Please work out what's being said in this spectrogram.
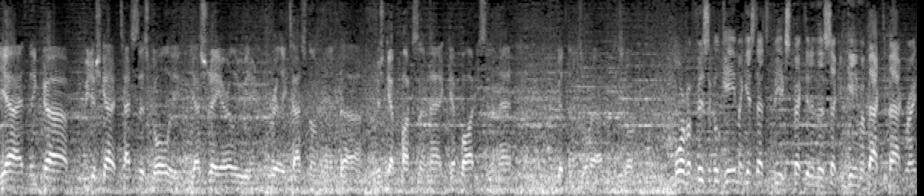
Yeah, I think uh, we just got to test this goalie. Yesterday, early, we didn't really test him and uh, just get pucks in the net, get bodies in the net. Good things will happen. So more of a physical game. I guess that's to be expected in the second game of back to back, right?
